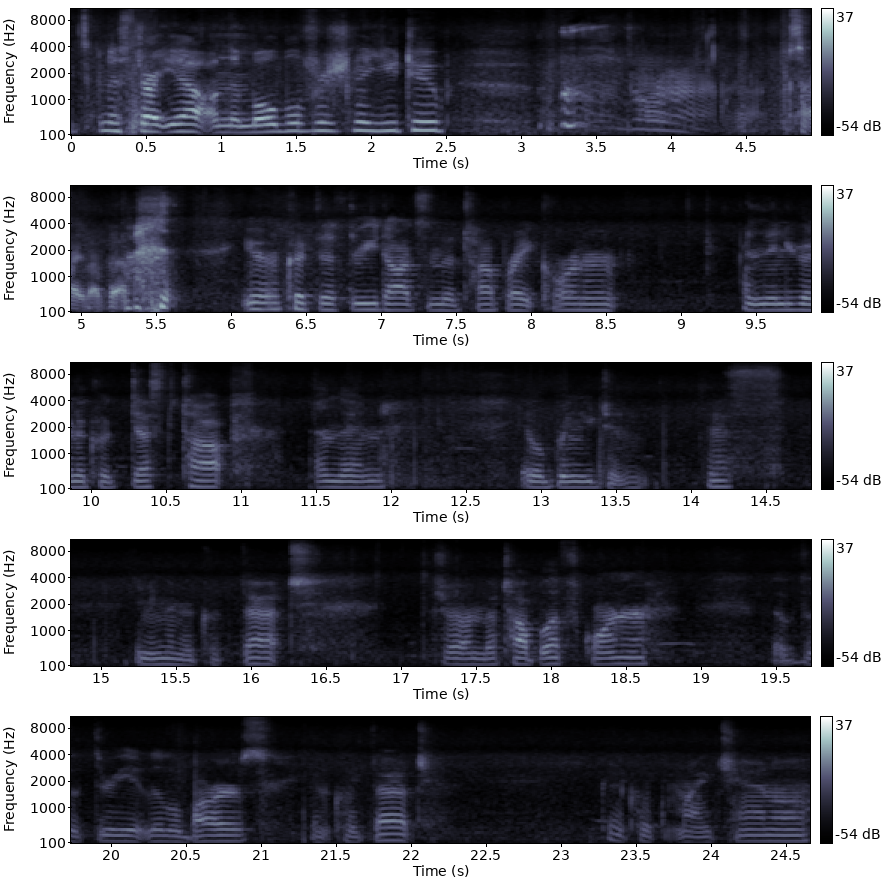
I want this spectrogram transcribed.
it's gonna start you out on the mobile version of YouTube. Sorry about that. you're gonna click the three dots in the top right corner, and then you're gonna click desktop, and then it'll bring you to this and you're gonna click that so on the top left corner of the three little bars. You're gonna click that. You're gonna click my channel.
